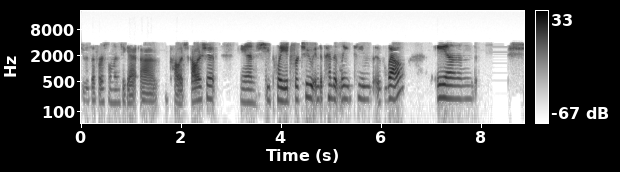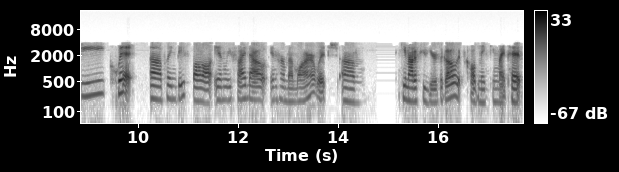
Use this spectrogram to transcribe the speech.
she was the first woman to get a college scholarship, and she played for two independent league teams as well. And she quit uh, playing baseball, and we find out in her memoir, which um, came out a few years ago. It's called "Making My Pitch."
